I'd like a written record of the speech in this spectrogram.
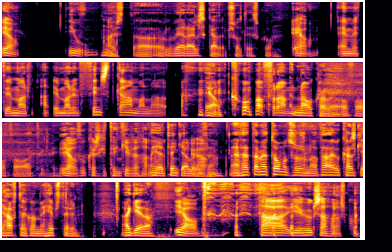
já, jú Þú veist, að vera elskaður svolítið, sko. já, einmitt, ef maður, ef maður finnst gaman að koma fram nákvæmlega og fá þá aðtekli. já, þú kannski tengið við það Ég tengi alveg við það. En þetta með tómatsósuna, það hefur kannski haft eitthvað með hipsterinn að gera. Já, það, ég hugsa það sko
